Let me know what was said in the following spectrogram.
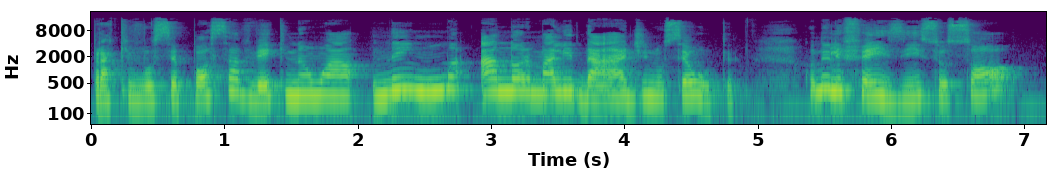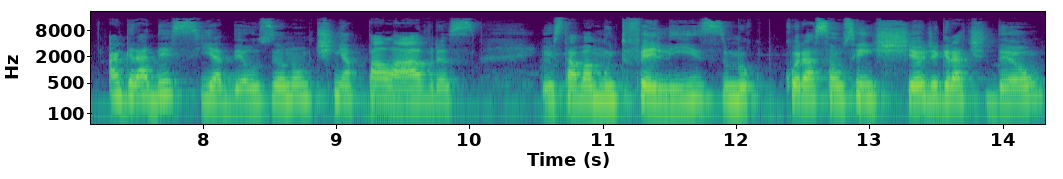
para que você possa ver que não há nenhuma anormalidade no seu útero. Quando ele fez isso, eu só agradeci a Deus, eu não tinha palavras, eu estava muito feliz, o meu coração se encheu de gratidão.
